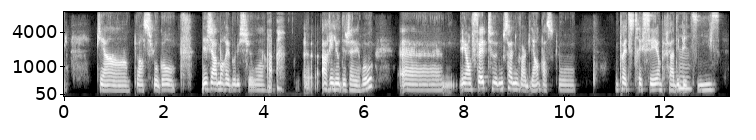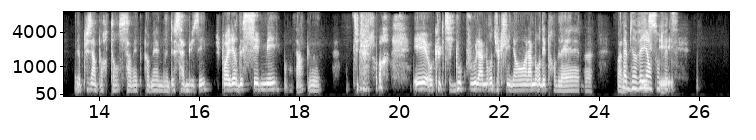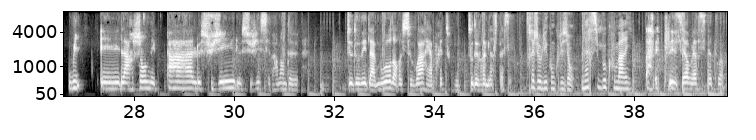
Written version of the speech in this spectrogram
qui est un peu un slogan légèrement révolutionnaire ah. euh, à Rio de Janeiro. Euh, et en fait, nous, ça nous va bien parce que on peut être stressé, on peut faire des mm. bêtises. Le plus important, ça va être quand même de s'amuser. Je pourrais dire de s'aimer, c'est un peu un petit peu fort. Et on cultive beaucoup l'amour du client, l'amour des problèmes. La bienveillance, en fait. Oui, et l'argent n'est pas le sujet. Le sujet, c'est vraiment de, de donner de l'amour, d'en recevoir, et après, tout, tout devrait bien se passer. Très jolie conclusion. Merci beaucoup, Marie. Avec plaisir, merci à toi.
